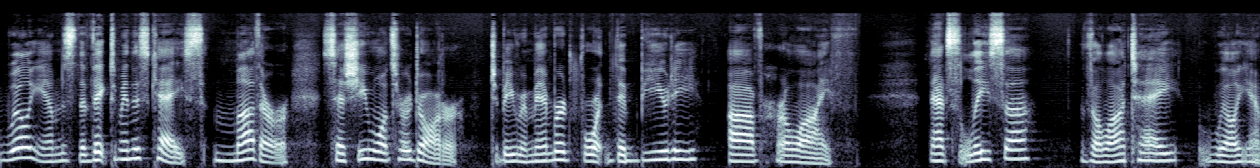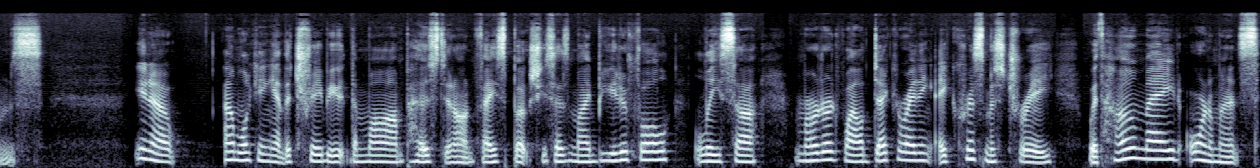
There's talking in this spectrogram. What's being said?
Williams, the victim in this case, mother, says she wants her daughter to be remembered for the beauty of her life. That's Lisa Velate Williams. You know, I'm looking at the tribute the mom posted on Facebook. She says, My beautiful Lisa, murdered while decorating a Christmas tree with homemade ornaments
